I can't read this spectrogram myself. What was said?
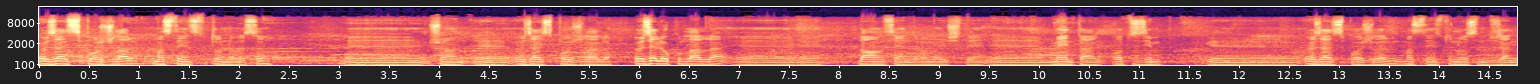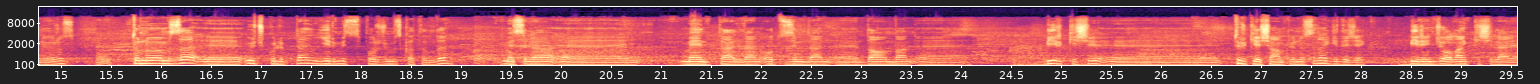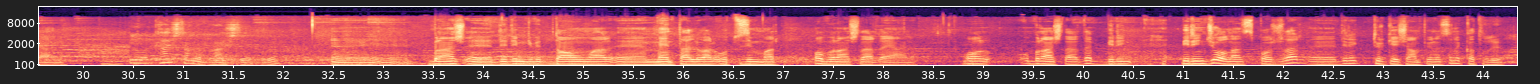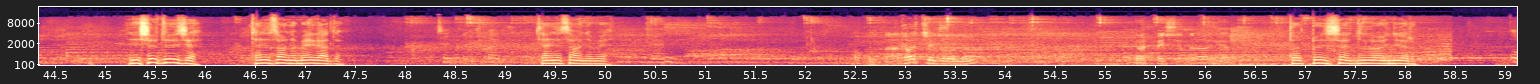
özel sporcular masa tenisi turnuvası. Ee, şu an e, özel sporcularla, özel okullarla e, e, Down sendromu, işte e, mental, otizm, e, özel sporcuların masa tenisi turnuvasını düzenliyoruz. E, Turnuvamıza 3 kulüpten 20 sporcumuz katıldı. Mesela e, mentalden, otizmden, e, Down'dan e, bir kişi e, Türkiye şampiyonasına gidecek. Birinci olan kişiler yani. Kaç tane branşta yapılıyor? E, branş e, dediğim gibi Down var, e, mental var, otizm var. O branşlarda yani. O, o branşlarda birin, birinci olan sporcular e, direkt Türkiye şampiyonasına katılıyor. Yeşil Düzce. Tenis oynamaya geldim. Tenis oynamaya. Okulda Kaç yıldır oynuyorsun? 4-5 yıldır oynuyorum. 4-5 senedir oynuyorum.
